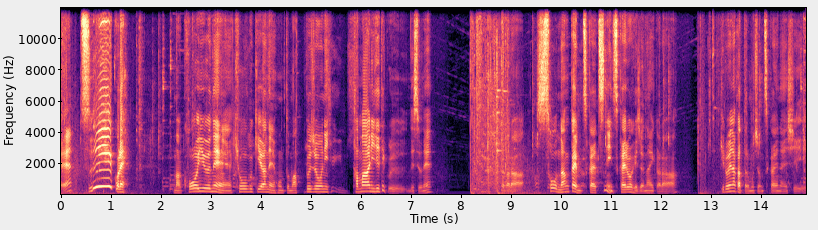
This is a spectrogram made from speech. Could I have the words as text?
ッケーつえーこれ。まあこういうね、強武器はね、ほんとマップ上にたまに出てくるんですよね。だから、そう何回も使え、常に使えるわけじゃないから、拾えなかったらもちろん使えないし、よ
